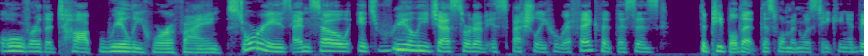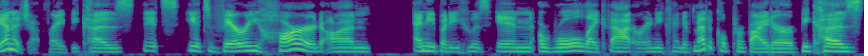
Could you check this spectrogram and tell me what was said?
over the top, really horrifying stories. And so it's really just sort of especially horrific that this is the people that this woman was taking advantage of, right? Because it's it's very hard on anybody who is in a role like that or any kind of medical provider because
